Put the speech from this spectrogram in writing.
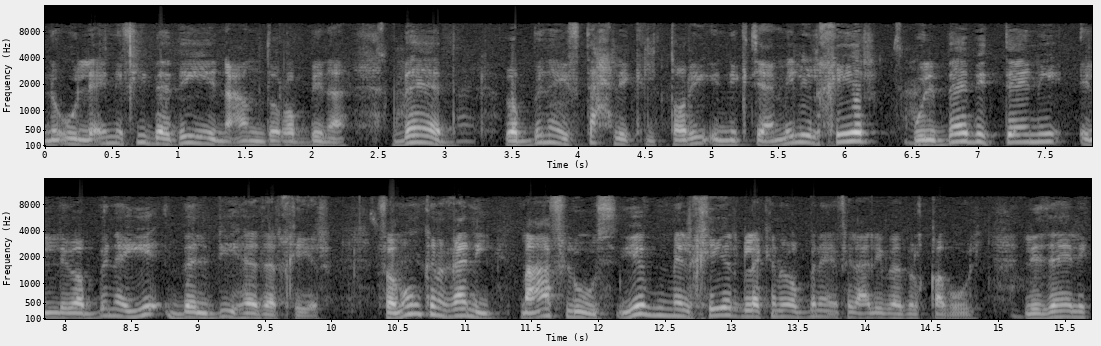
نقول لأن في بابين عند ربنا باب ربنا يفتح لك الطريق إنك تعملي الخير صحيح. والباب الثاني اللي ربنا يقبل بيه هذا الخير فممكن غني معاه فلوس يبني الخير لكن ربنا يقفل عليه باب القبول. لذلك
